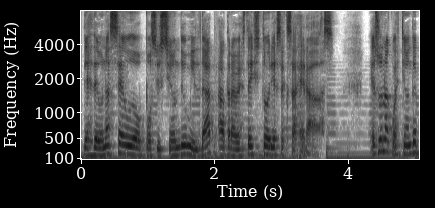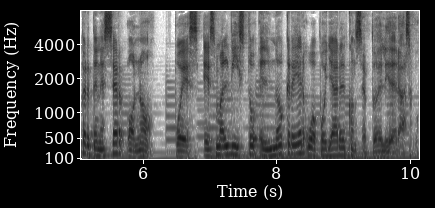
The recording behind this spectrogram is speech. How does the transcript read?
desde una pseudo posición de humildad a través de historias exageradas. Es una cuestión de pertenecer o no, pues es mal visto el no creer o apoyar el concepto de liderazgo.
